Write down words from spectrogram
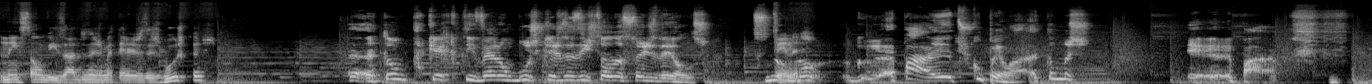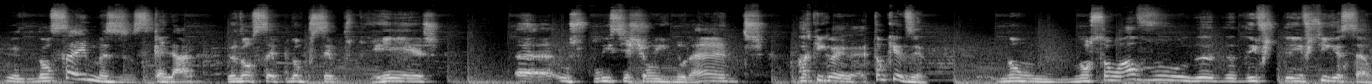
nem são visados nas matérias das buscas então porquê é que tiveram buscas das instalações deles? Senão, não, epá, eh, desculpem lá, então mas eh, epá, não sei, mas se calhar eu não sei, não percebo português, uh, os polícias são ignorantes. Aqui, então quer dizer, não, não são alvo de, de, de investigação.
